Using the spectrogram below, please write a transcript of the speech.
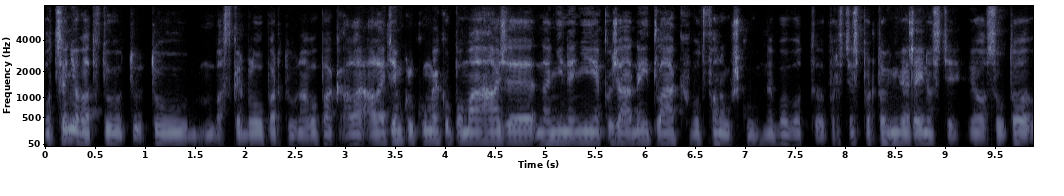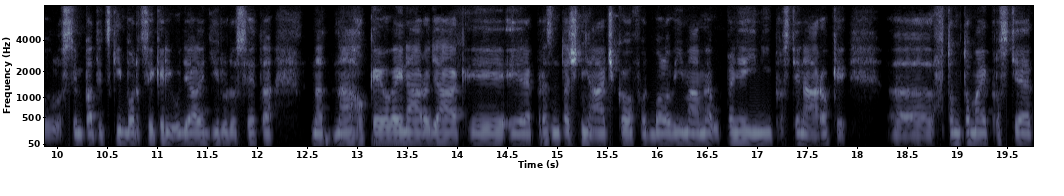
podceňovat tu, tu, tu basketbalovou partu, naopak, ale, ale těm klukům jako pomáhá, že na ní není jako žádný tlak od fanoušků nebo od prostě sportovní veřejnosti. Jo, jsou to sympatický borci, kteří udělali díru do světa. Na, na hokejový nároďák i, i reprezentační Ačko, fotbalový máme úplně jiný prostě nároky. Eh, v tomto mají prostě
